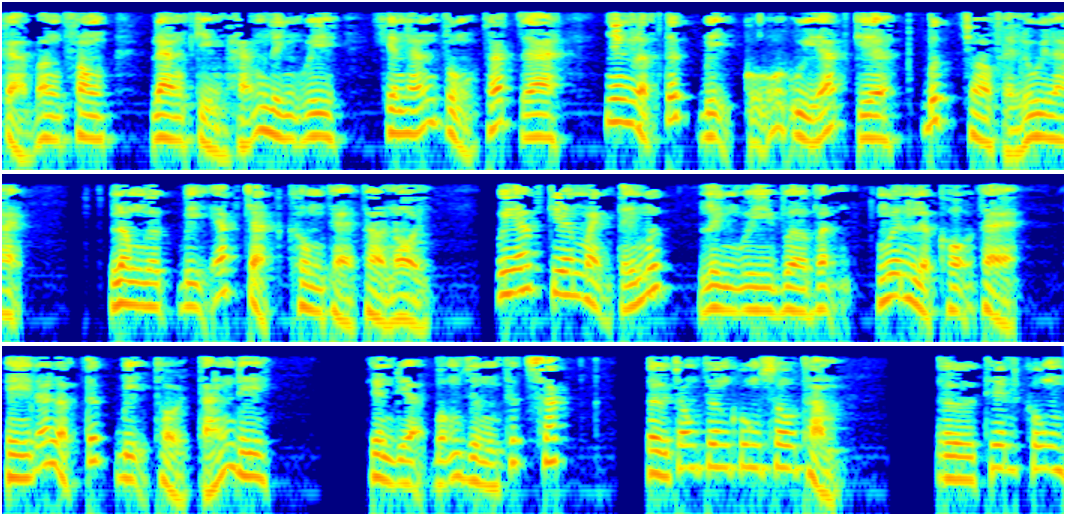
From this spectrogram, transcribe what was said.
cả băng phong, đang kìm hãm linh uy, khiến hắn vùng thoát ra, nhưng lập tức bị cỗ uy áp kia bức cho phải lui lại. Lồng ngực bị ép chặt không thể thở nổi. Uy áp kia mạnh tới mức linh uy vừa vận nguyên lực hộ thể thì đã lập tức bị thổi tán đi. Thiên địa bỗng dừng thức sắc, từ trong thương khung sâu thẳm, từ thiên khung,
